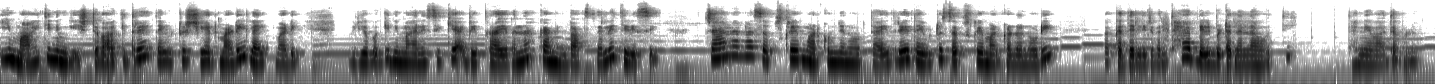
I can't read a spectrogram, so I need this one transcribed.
ಈ ಮಾಹಿತಿ ನಿಮಗೆ ಇಷ್ಟವಾಗಿದ್ದರೆ ದಯವಿಟ್ಟು ಶೇರ್ ಮಾಡಿ, ಲೈಕ್ ಮಾಡಿ. ವಿಡಿಯೋ ಬಗ್ಗೆ ನಿಮ್ಮ ಅನಿಸಿಕೆ, ಅಭಿಪ್ರಾಯವನ್ನು ಕಮೆಂಟ್ ಬಾಕ್ಸ್ನಲ್ಲಿ ತಿಳಿಸಿ. ಚಾನಲ್ನ ಸಬ್ಸ್ಕ್ರೈಬ್ ಮಾಡ್ಕೊಂಡು ನೋಡ್ತಾ ಇದ್ದರೆ ದಯವಿಟ್ಟು ಸಬ್ಸ್ಕ್ರೈಬ್ ಮಾಡ್ಕೊಂಡು ನೋಡಿ. ಪಕ್ಕದಲ್ಲಿರುವಂತಹ ಬೆಲ್ ಬಟನನ್ನು ಒತ್ತಿ. ಧನ್ಯವಾದಗಳು.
